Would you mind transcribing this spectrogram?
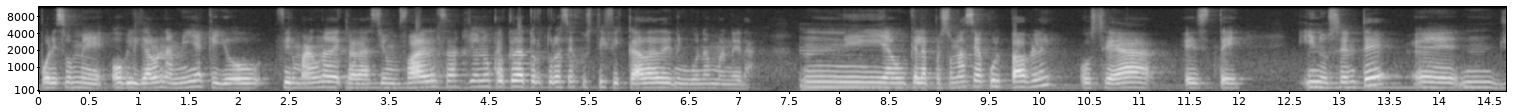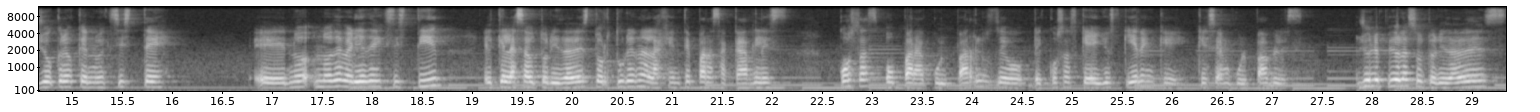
por eso me obligaron a mí a que yo firmara una declaración falsa. Yo no creo que la tortura sea justificada de ninguna manera, ni aunque la persona sea culpable o sea este, inocente, eh, yo creo que no existe eh, no, debería de existir el que las autoridades torturen a la gente para sacarles cosas o para culparlos de, cosas que ellos quieren que, que, sean culpables. Yo le pido a las autoridades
